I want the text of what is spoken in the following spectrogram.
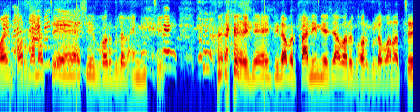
ওই ঘর বানাচ্ছে হ্যাঁ আসে ঘরগুলা ভাঙিচ্ছে। এই যে আবার পানি নিয়ে এসে আবার ঘরগুলা বানাচ্ছে।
